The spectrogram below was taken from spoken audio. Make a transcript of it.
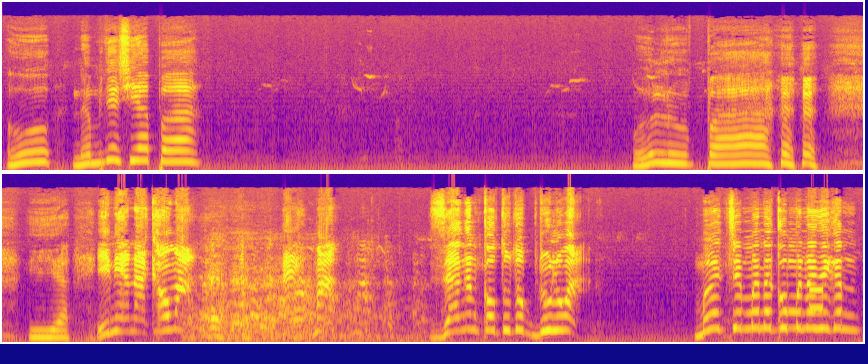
Oh, namanya siapa? Oh lupa. Iya. Ini anak kau mak. Eh mak. Jangan kau tutup dulu mak. Macam mana kau menanyakan?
